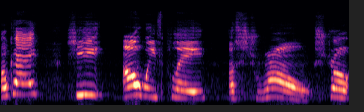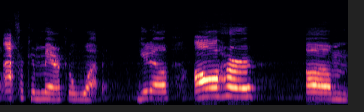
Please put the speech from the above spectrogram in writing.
Okay, she always played a strong, strong African American woman. You know, all her um,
